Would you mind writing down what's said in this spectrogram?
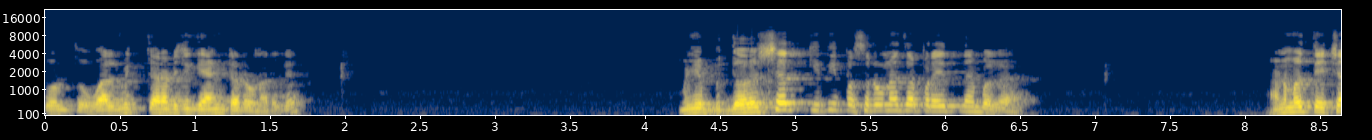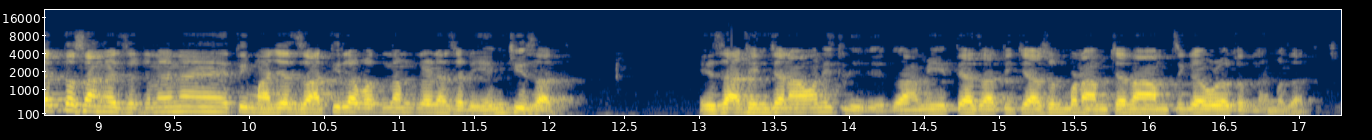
कोणतो वाल्मिक कराडची गँग ठरवणार काय? म्हणजे दहशत किती पसरवण्याचा प्रयत्न आहे बघा. आणि मग त्याच्यातनं सांगायचं की नाही नाही ती माझ्या जातीला बदनाम करण्यासाठी यांची जात. हे जात यांच्या नावानेच लिहिली आहे. तर आम्ही त्या जातीची असून पण आमच्या नाव आमची काय ओळखत नाही मग जातीची.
